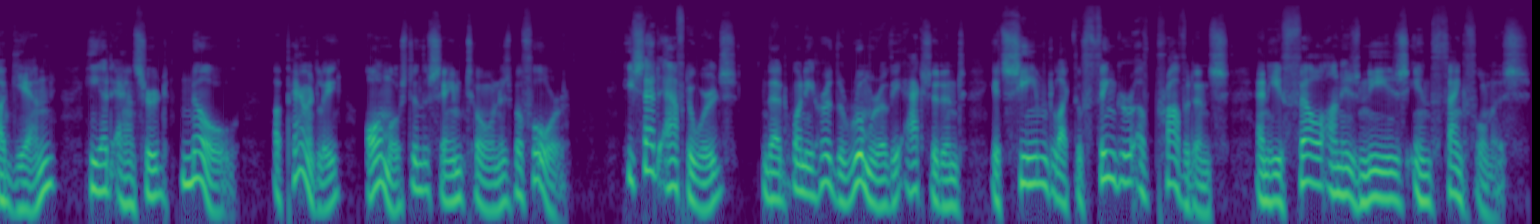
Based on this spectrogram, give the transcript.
Again, he had answered no, apparently almost in the same tone as before. He said afterwards that when he heard the rumor of the accident, it seemed like the finger of Providence, and he fell on his knees in thankfulness.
